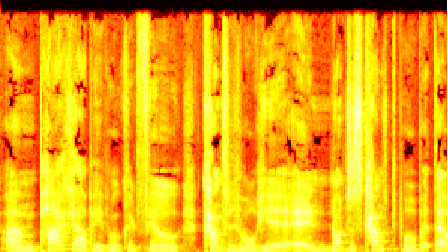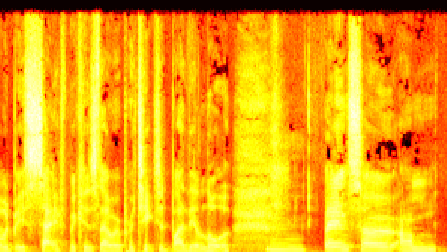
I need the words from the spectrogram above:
um, Pākehā people could feel comfortable here and not just comfortable, but they would be safe because they were protected by their law. And so, um,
